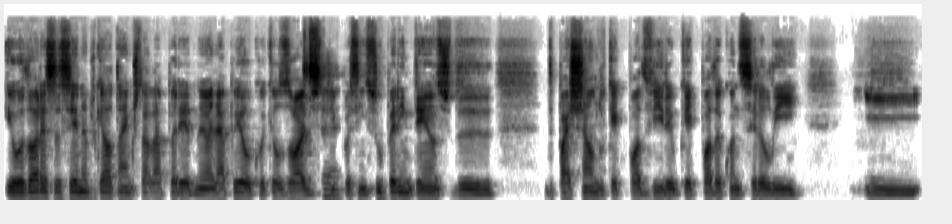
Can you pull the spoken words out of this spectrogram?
Eu adoro essa cena porque ela está encostada à parede, né? olhar para ele com aqueles olhos Sim. tipo assim, super intensos de, de paixão do que é que pode vir, o que é que pode acontecer ali. E,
